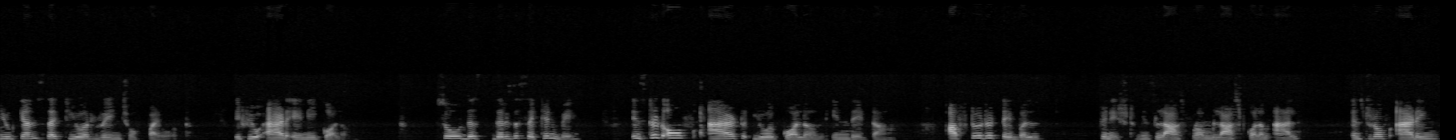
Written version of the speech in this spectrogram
you can set your range of pivot if you add any column. So this there is a second way. Instead of add your column in data after the table finished means last from last column al instead of adding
